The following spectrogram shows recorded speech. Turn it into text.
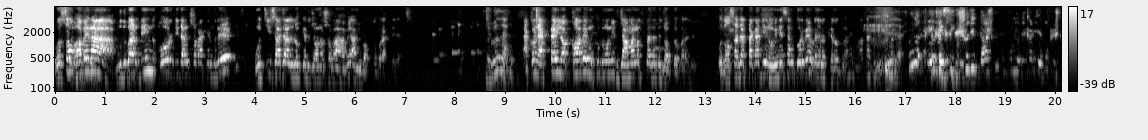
ওসব হবে না। বুধবার দিন ওর বিধানসভা কেন্দ্রে পঁচিশ হাজার লোকের জনসভা হবে আমি বক্তব্য রাখতে যাচ্ছি। এখন একটাই লক্ষ্য হবে মুকুটমণির জামানতটা যাতে জব্দ করা যায়। ও দশ হাজার টাকা দিয়ে নমিনেশন করবে ওটা যেন ফেরত না বিশ্বজিৎ দাস মুকুটমণি অধিকারী এবং কৃষ্ণ।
